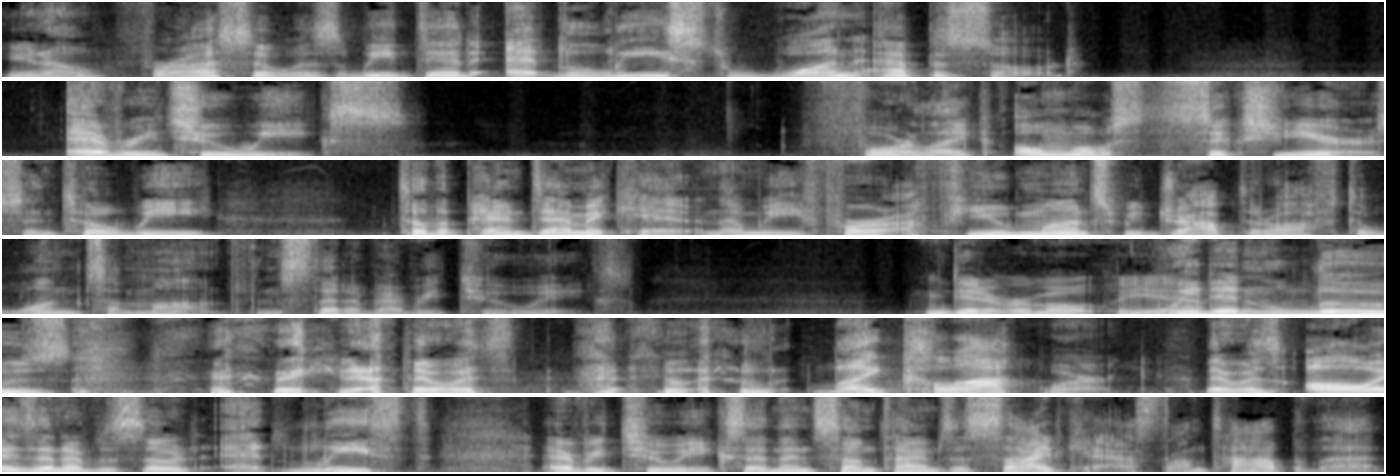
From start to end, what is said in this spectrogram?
You know, for us, it was we did at least one episode every two weeks for like almost six years until we till the pandemic hit and then we for a few months we dropped it off to once a month instead of every two weeks You did it remotely. Yeah. we didn't lose you know there was like clockwork there was always an episode at least every two weeks and then sometimes a sidecast on top of that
